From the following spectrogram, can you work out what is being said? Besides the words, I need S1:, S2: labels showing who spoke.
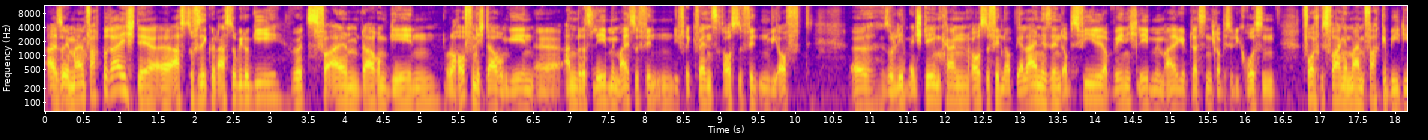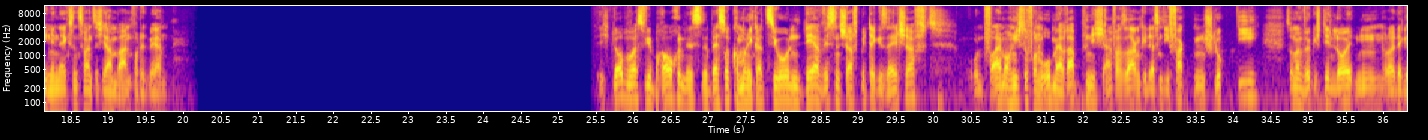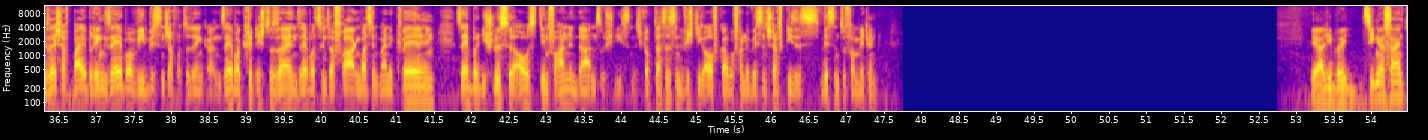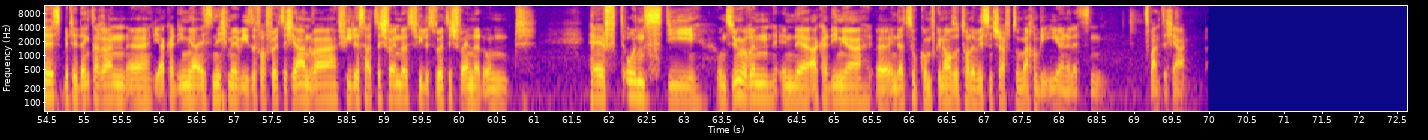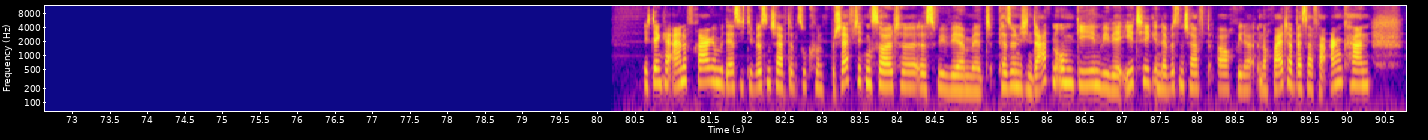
S1: Also in meinem Fachbereich der äh, Astrophysik und Astrobiologie wird es vor allem darum gehen oder hoffentlich darum gehen, äh, anderes Leben im All zu finden, die Frequenz rauszufinden, wie oft äh, so Leben entstehen kann, rauszufinden, ob wir alleine sind, ob es viel, ob wenig Leben im All gibt. Das sind, glaube ich, so die großen Forschungsfragen in meinem Fachgebiet, die in den nächsten 20 Jahren beantwortet werden. Ich glaube, was wir brauchen, ist eine bessere Kommunikation der Wissenschaft mit der Gesellschaft und vor allem auch nicht so von oben herab, nicht einfach sagen, okay, das sind die Fakten, schluckt die, sondern wirklich den Leuten oder der Gesellschaft beibringen, selber wie ein Wissenschaftler zu denken, selber kritisch zu sein, selber zu hinterfragen, was sind meine Quellen, selber die Schlüsse aus den vorhandenen Daten zu schließen. Ich glaube, das ist eine wichtige Aufgabe von der Wissenschaft, dieses Wissen zu vermitteln. Ja, liebe Senior Scientists, bitte denkt daran, äh, die Akademie ist nicht mehr, wie sie vor 40 Jahren war. Vieles hat sich verändert, vieles wird sich verändert und helft uns, die uns Jüngeren in der Akademie äh, in der Zukunft genauso tolle Wissenschaft zu machen wie ihr in den letzten 20 Jahren.
S2: Ich denke, eine Frage, mit der sich die Wissenschaft in Zukunft beschäftigen sollte, ist, wie wir mit persönlichen Daten umgehen, wie wir Ethik in der Wissenschaft auch wieder noch weiter besser verankern,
